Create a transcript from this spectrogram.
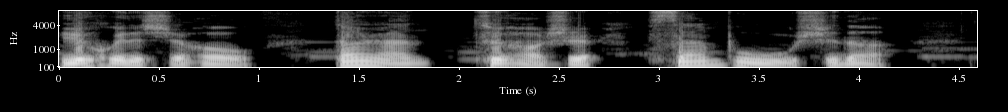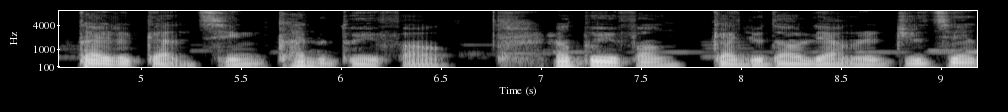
约会的时候，当然最好是三不五时的带着感情看着对方，让对方感觉到两个人之间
